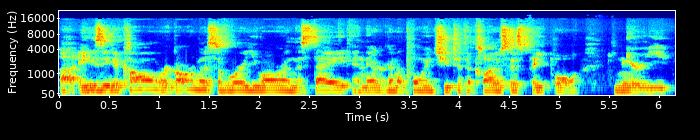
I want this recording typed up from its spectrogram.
uh, easy to call, regardless of where you are in the state, and they're going to point you to the closest people near you.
